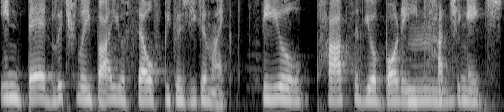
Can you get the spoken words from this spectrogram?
in bed literally by yourself because you can like feel parts of your body mm. touching each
